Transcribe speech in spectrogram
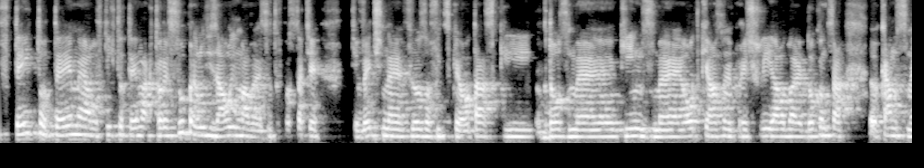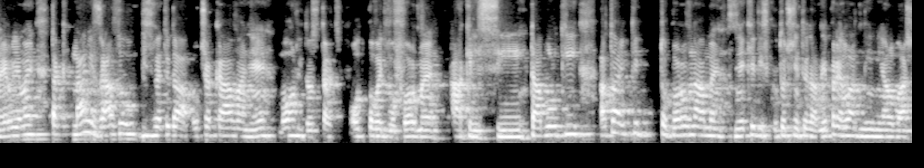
v tejto téme alebo v týchto témach, ktoré sú pre ľudí zaujímavé, sú to v podstate tie väčšie filozofické otázky, kto sme, kým sme, odkiaľ sme prišli, alebo aj dokonca e, kam smerujeme, tak na ne zrazu by sme teda očakávane mohli dostať odpoveď vo forme akejsi tabulky. A to aj keď to porovnáme s niekedy skutočne teda neprehľadnými alebo až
